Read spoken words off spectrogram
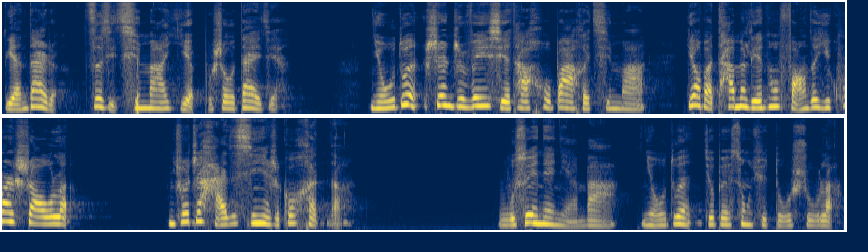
连带着自己亲妈也不受待见。牛顿甚至威胁他后爸和亲妈要把他们连同房子一块烧了。你说这孩子心也是够狠的。五岁那年吧，牛顿就被送去读书了。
